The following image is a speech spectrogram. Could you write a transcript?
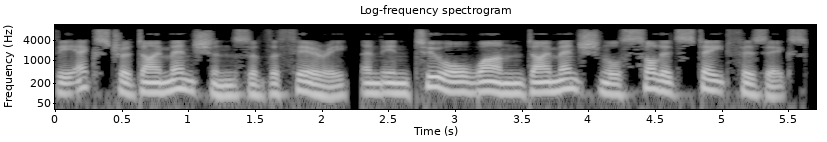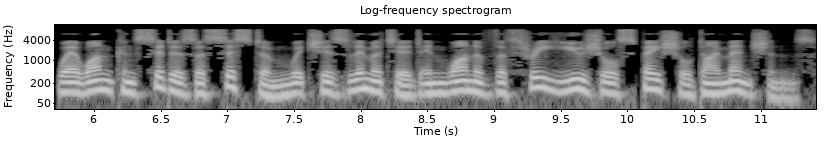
the extra dimensions of the theory, and in two- or one-dimensional solid-state physics, where one considers a system which is limited in one of the three usual spatial dimensions.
